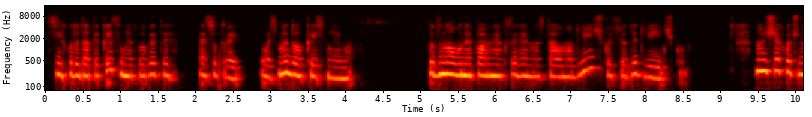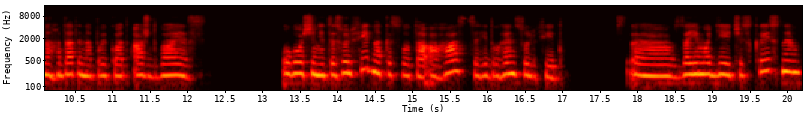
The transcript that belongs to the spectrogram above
сіху додати кисень утворити СО3. Ось ми доокиснюємо. Тут знову непарний оксиген ми ставимо двічку, сюди двічку. Ну і ще хочу нагадати, наприклад, H2S. У розчині це сульфідна кислота, а газ це гідроген-сульфід. Е, Взаємодіючи з киснем,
